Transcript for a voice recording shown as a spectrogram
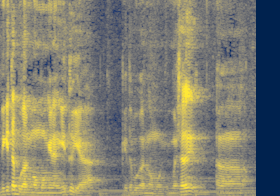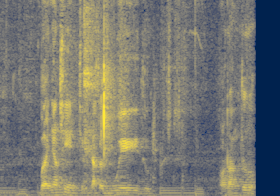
Ini kita bukan ngomongin yang itu ya. Kita bukan ngomongin. Masalahnya eh, banyak sih yang cerita ke gue gitu. Orang tuh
